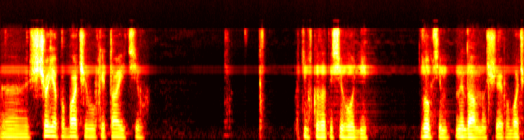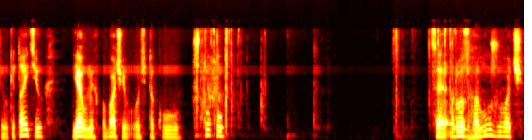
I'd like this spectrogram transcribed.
Е, що я побачив у китайців? Хотів сказати сьогодні. Зовсім недавно, що я побачив у китайців, я в них побачив ось таку штуку. Це розгалужувач.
